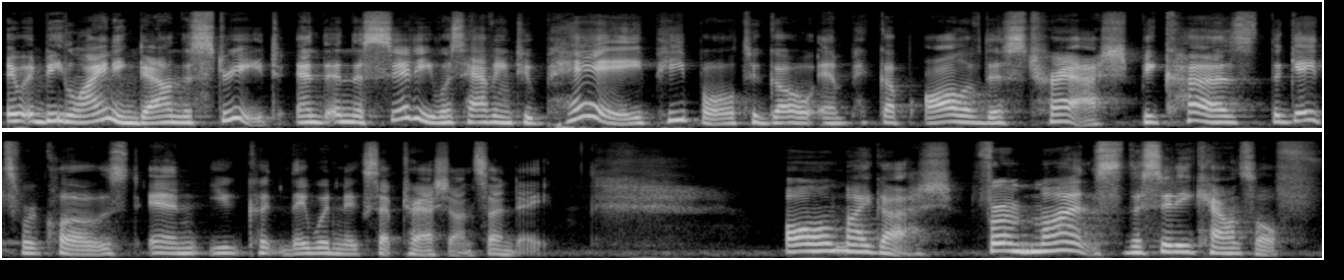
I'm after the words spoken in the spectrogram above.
it would be lining down the street. And then the city was having to pay people to go and pick up all of this trash because the gates were closed and you could they wouldn't accept trash on sunday. Oh my gosh. For months the city council f-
